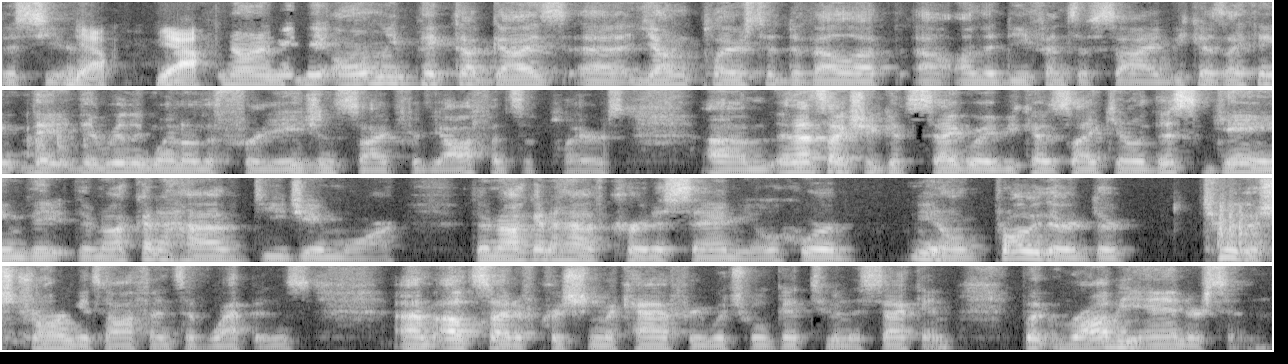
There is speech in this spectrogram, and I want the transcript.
this year. yeah, yeah, You know what I mean? They only picked up guys, uh, young players to develop uh, on the defensive side because I think they, they really went on the free agent side for the offensive players. Um, and that's actually a good segue because, like, you know, this game, they, they're not going to have DJ Moore. They're not going to have Curtis Samuel, who are, you know, probably their, their two of the strongest offensive weapons um, outside of Christian McCaffrey, which we'll get to in a second. But Robbie Anderson,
